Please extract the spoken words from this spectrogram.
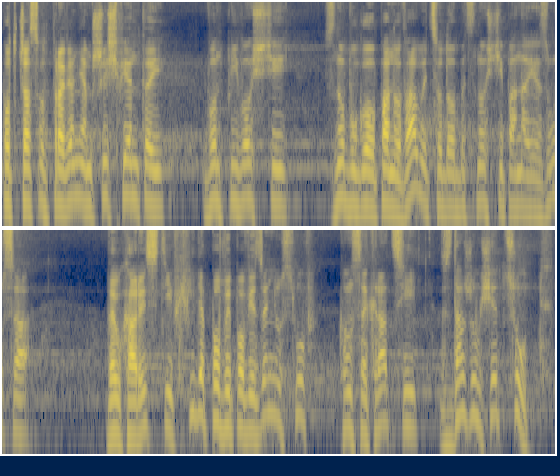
podczas odprawiania mszy świętej wątpliwości znowu go opanowały co do obecności Pana Jezusa w Eucharystii, w chwilę po wypowiedzeniu słów konsekracji zdarzył się cud.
